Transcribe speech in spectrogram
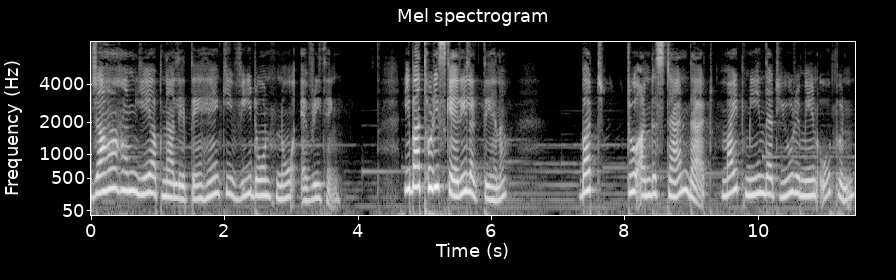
जहाँ हम ये अपना लेते हैं कि वी डोंट नो एवरीथिंग ये बात थोड़ी स्कैरी लगती है ना? But to understand that might mean that you remain open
